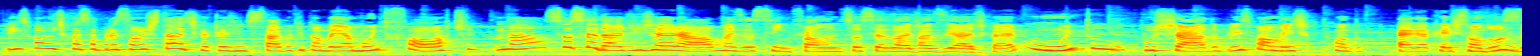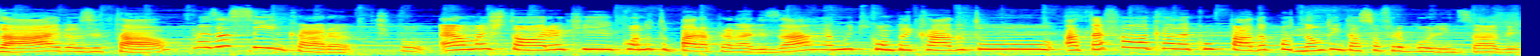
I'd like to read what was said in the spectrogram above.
principalmente com essa pressão estética, que a gente sabe que também é muito forte na sociedade em geral, mas assim, falando de sociedade asiática, é muito puxado, principalmente quando pega a questão dos idols e tal. Mas assim, cara, tipo, é uma história que quando tu para pra analisar, é muito complicado tu até falar que ela é culpada por não tentar sofrer bullying, sabe?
